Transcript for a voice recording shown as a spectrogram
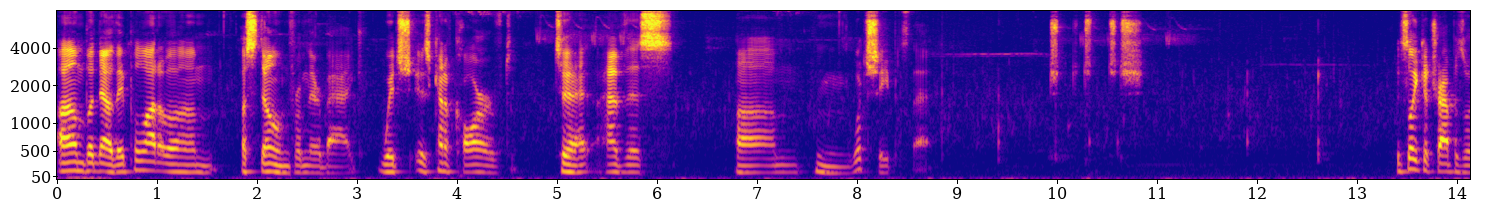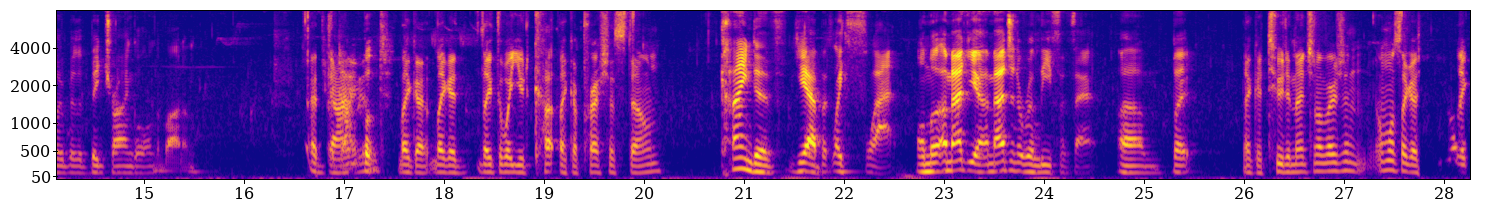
um but no they pull out um a stone from their bag which is kind of carved to have this um hmm, what shape is that it's like a trapezoid with a big triangle on the bottom A diamond, diamond? like a like a like the way you'd cut like a precious stone. kind of yeah but like flat almost imagine yeah imagine a relief of that um but like a two-dimensional version, almost like a like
